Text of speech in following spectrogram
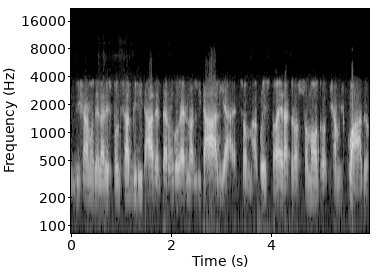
diciamo, della, responsabilità del dare un governo all'Italia, insomma questo era grosso modo diciamo, il quadro.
